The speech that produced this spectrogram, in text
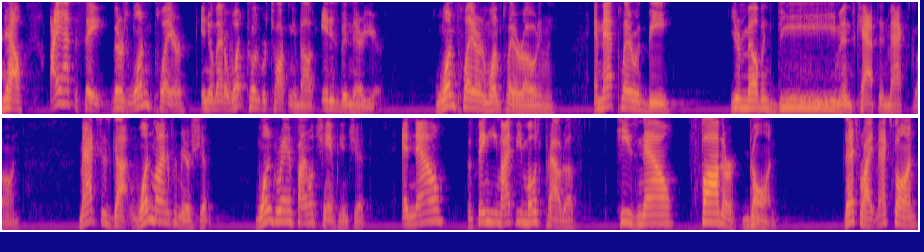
Now, I have to say, there's one player, and no matter what code we're talking about, it has been their year. One player and one player only, and that player would be your Melbourne Demons captain, Max Gawn. Max has got one minor premiership, one grand final championship, and now the thing he might be most proud of, he's now father Gawn. That's right, Max Gawn,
